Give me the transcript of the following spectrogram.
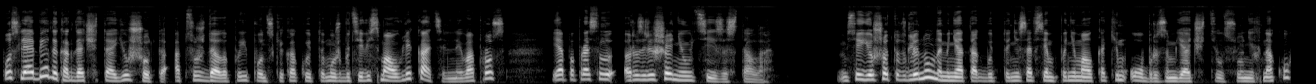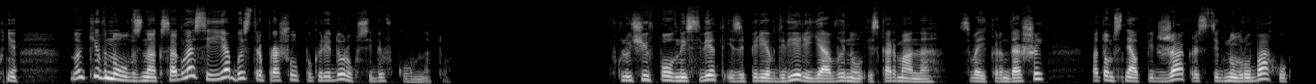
После обеда, когда читая Юшота обсуждала по-японски какой-то, может быть, и весьма увлекательный вопрос, я попросил разрешения уйти из-за стола. Мсье Йошото взглянул на меня так, будто не совсем понимал, каким образом я очутился у них на кухне, но кивнул в знак согласия, и я быстро прошел по коридору к себе в комнату. Включив полный свет и заперев двери, я вынул из кармана свои карандаши, потом снял пиджак, расстегнул рубаху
